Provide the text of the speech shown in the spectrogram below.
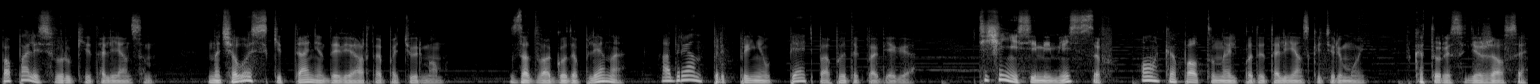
попались в руки итальянцам. Началось скитание Девиарта по тюрьмам. За два года плена Адриан предпринял пять попыток побега. В течение семи месяцев он копал туннель под итальянской тюрьмой, в которой содержался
